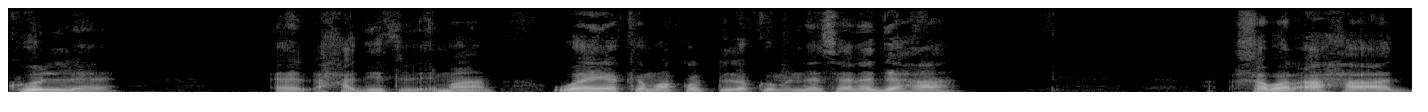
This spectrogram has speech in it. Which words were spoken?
كل الأحاديث للإمام. وهي كما قلت لكم أن سندها خبر آحاد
